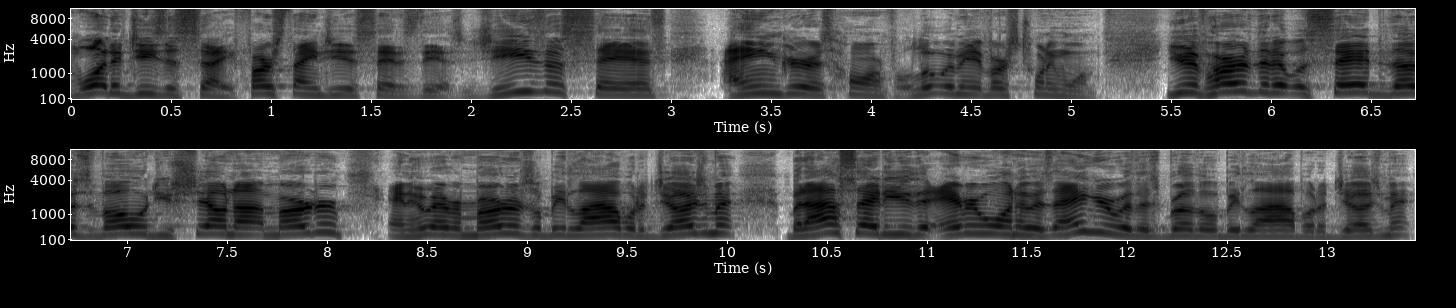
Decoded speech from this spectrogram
What did Jesus say? First thing Jesus said is this Jesus says anger is harmful. Look with me at verse 21. You have heard that it was said to those of old, You shall not murder, and whoever murders will be liable to judgment. But I say to you that everyone who is angry with his brother will be liable to judgment.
